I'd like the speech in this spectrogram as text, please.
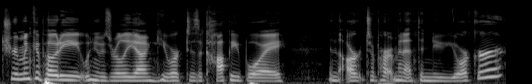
Truman Capote, when he was really young, he worked as a copy boy in the art department at the New Yorker.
